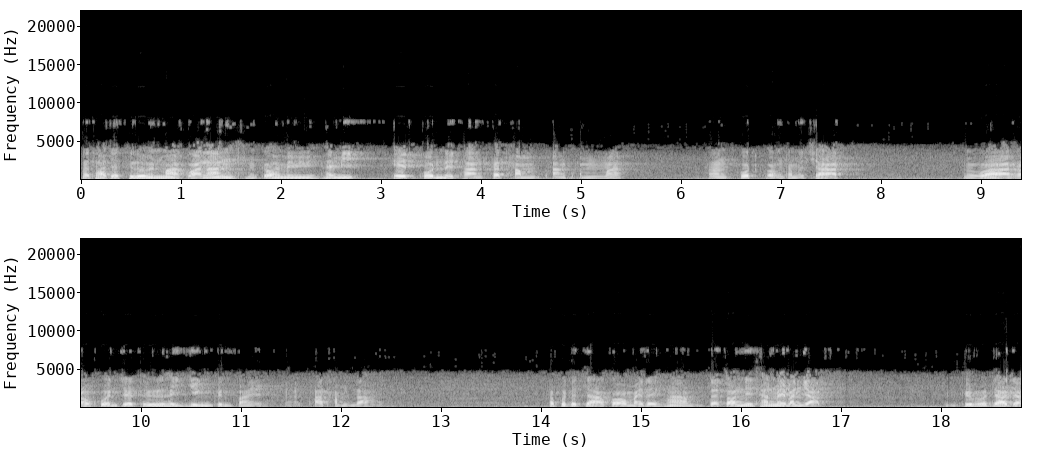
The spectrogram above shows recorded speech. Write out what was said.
ละถ้าจะถือมันมากกว่านั้น ก็ให้มีให้มีเหตุผลในทางกระทำทางธรรมะทางกฎของธรรมชาติ ว่าเราควรจะถือให้ยิ่งขึ้นไปถ้าทำได้ พระพุทธเจ้าก็ไม่ได้ห้าม แต่ตอนนี้ท่านไม่บัญญัติ คือพระเจ้าจะ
